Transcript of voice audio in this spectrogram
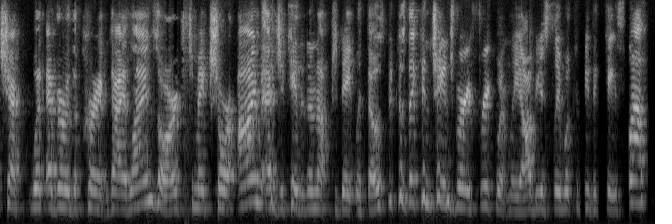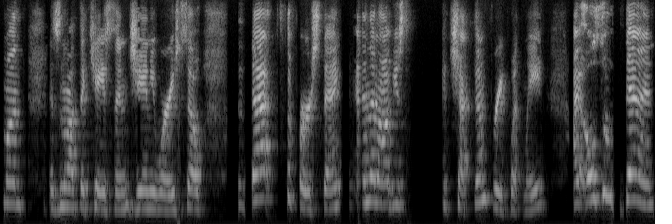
check whatever the current guidelines are to make sure I'm educated and up to date with those because they can change very frequently. Obviously, what could be the case last month is not the case in January. So that's the first thing. And then obviously check them frequently. I also then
